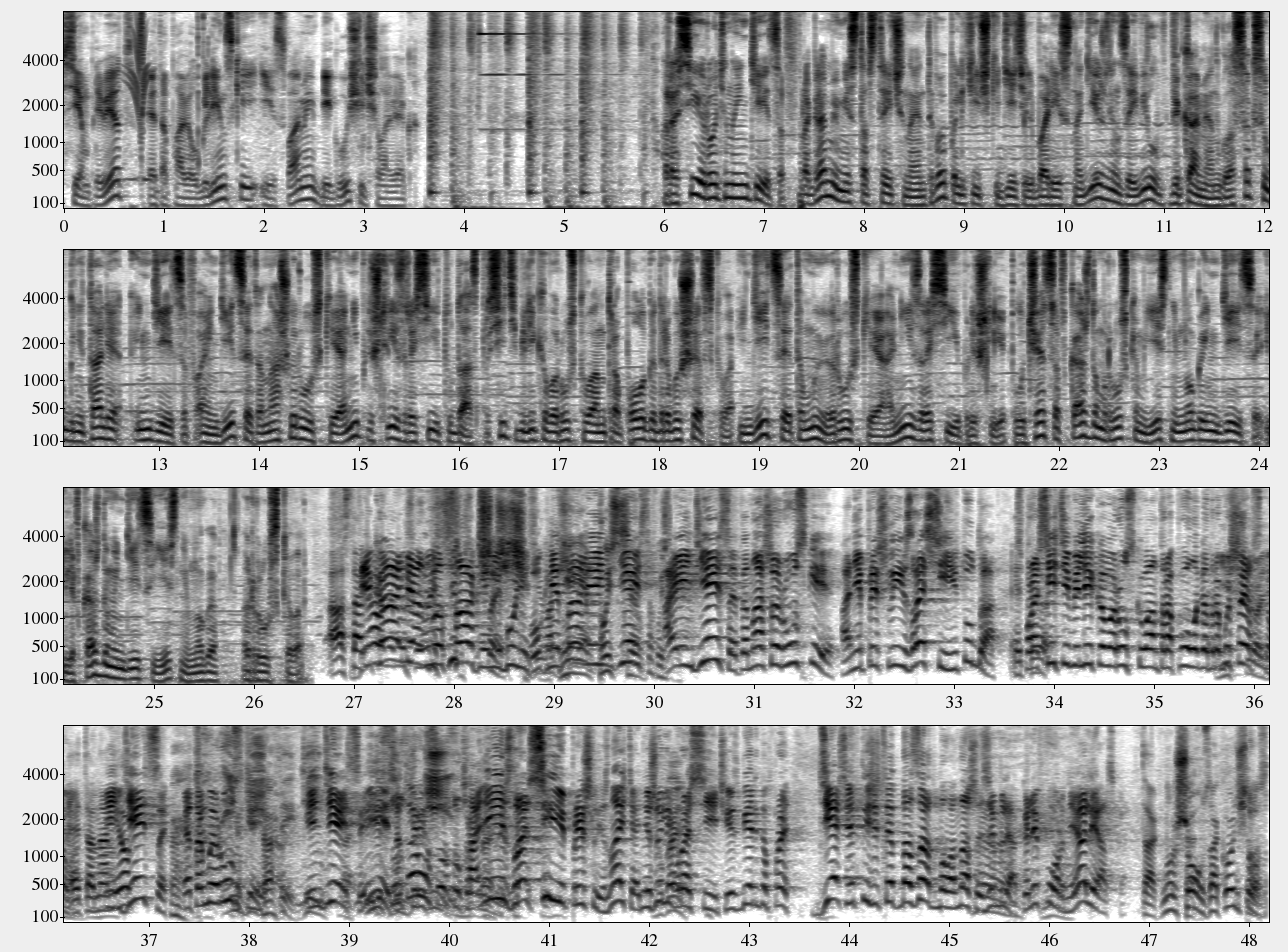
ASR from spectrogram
Всем привет, это Павел Белинский и с вами «Бегущий человек». Россия – родина индейцев. В программе «Место встречи» на НТВ политический деятель Борис Надеждин заявил, веками англосаксы угнетали индейцев, а индейцы – это наши русские. Они пришли из России туда. Спросите великого русского антрополога Дробышевского. Индейцы – это мы, русские, они из России пришли. Получается, в каждом русском есть немного индейца, или в каждом индейце есть немного русского. А Веками англосаксы угнетали индейцев, пусть. а индейцы это наши русские, они пришли из России туда. Это... Спросите великого русского антрополога Дробышевского. Это намек... Индейцы, это мы русские. Индейцы, индейцы, это русские. Они из России пришли, знаете, они жили в России, через берегов 10 тысяч лет назад была наша земля, Калифорния, Аляска. Так, ну шоу закончилось.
